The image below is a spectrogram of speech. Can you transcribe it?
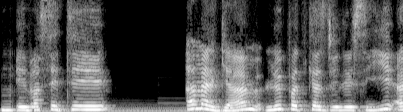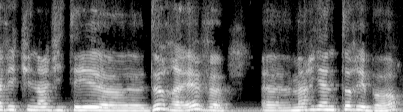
Mm. Et eh ben c'était Amalgame, le podcast de l'ECI avec une invitée euh, de rêve, euh, Marianne Torrebor.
